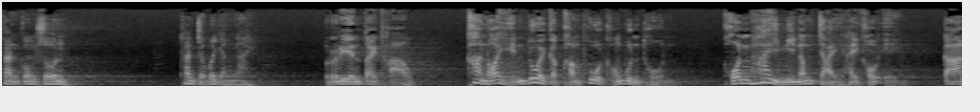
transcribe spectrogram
ท่านกงสุนท่านจะว่ายังไง เรียนใต้เท้าข้าน้อยเห็นด้วยกับคำพูดของบุญโทน คนให้มีน้ำใจให้เขาเอง การ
